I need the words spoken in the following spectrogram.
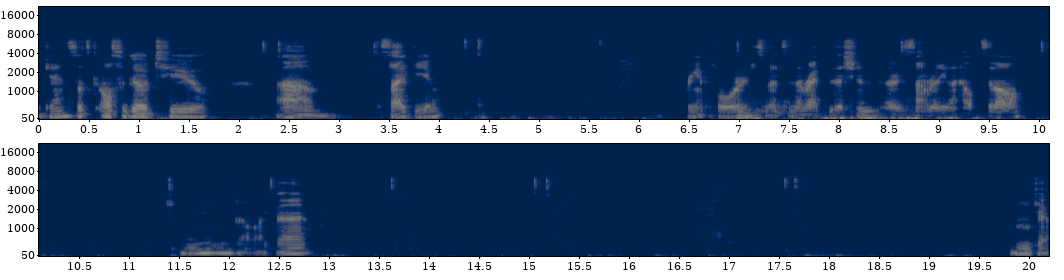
Okay, so let's also go to um, side view bring it forward so it's in the right position, or it's not really going to help us at all. Okay, about like that. Okay.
